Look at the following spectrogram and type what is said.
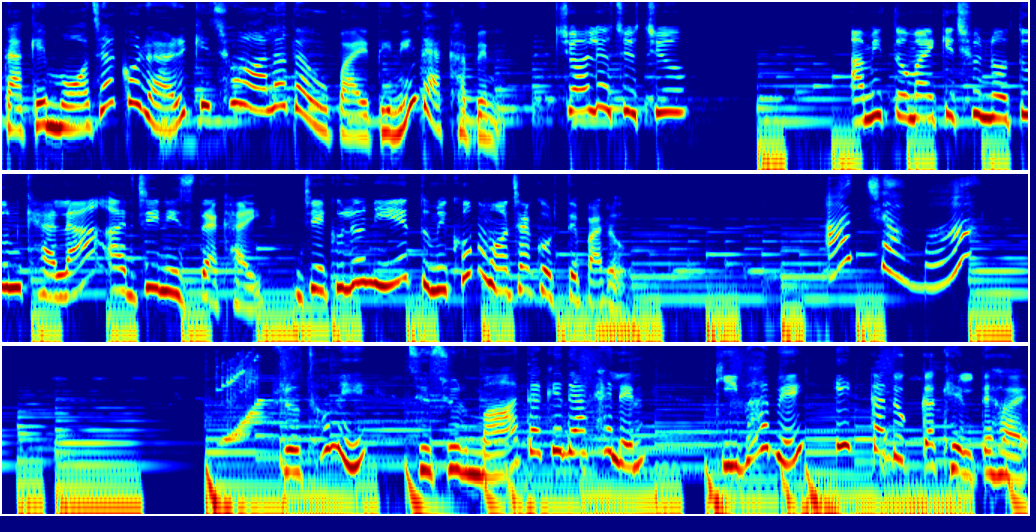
তাকে মজা করার কিছু আলাদা উপায় তিনি দেখাবেন। চলো চুচু আমি তোমায় কিছু নতুন খেলা আর জিনিস দেখাই যেগুলো নিয়ে তুমি খুব মজা করতে পারো। আচ্ছা মা। প্রথমে চুচুর মা তাকে দেখালেন কীভাবে এক্কা দোক্কা খেলতে হয়।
